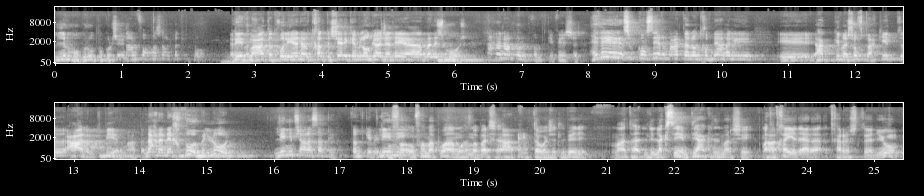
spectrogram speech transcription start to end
نلموا groupe وكل شيء نعمل formation gratuitement ريت معناتها تقول أنا دخلت الشركة من ال langage هذايا ما نجموش. نحن نعملوا لك فهمت كيفاش. هذا ce qui concerne معناتها l'entrepreneur اللي هكا كيما شفت وحكيت عالم كبير معناتها. نحن ناخذوه من الأول لين يمشي على ساقيه فهمت كيف؟ لين وفما point مهمة برشا. آه. توا جات لبالي. معناتها ال accès نتاعك لل marché معناتها آه. تخيل أنا تخرجت اليوم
